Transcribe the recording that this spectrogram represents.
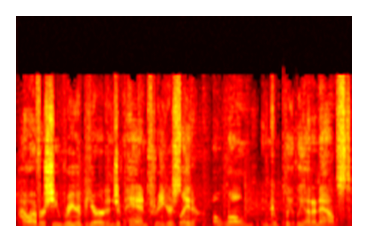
However, she reappeared in Japan three years later, alone and completely unannounced.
